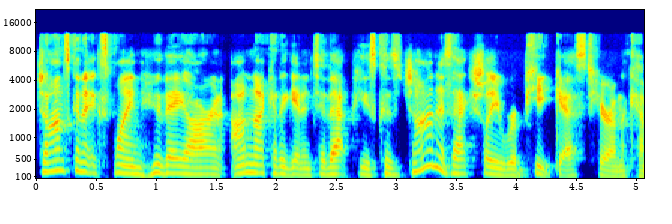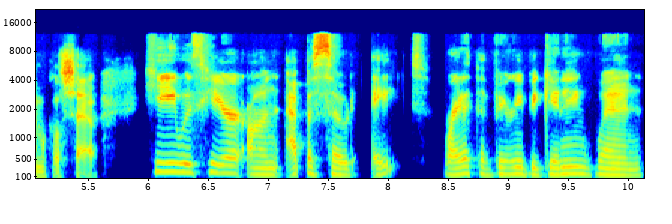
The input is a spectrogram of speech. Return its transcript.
John's going to explain who they are, and I'm not going to get into that piece because John is actually a repeat guest here on the Chemical Show. He was here on episode eight, right at the very beginning, when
